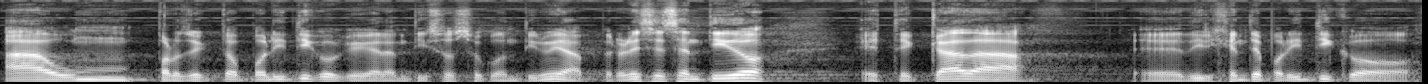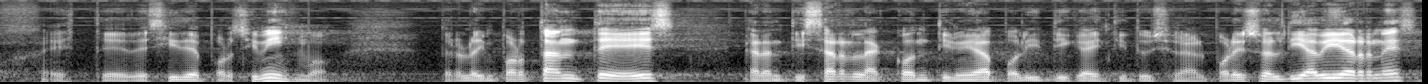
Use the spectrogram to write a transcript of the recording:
a un proyecto político que garantizó su continuidad. Pero en ese sentido, este, cada eh, dirigente político este, decide por sí mismo. Pero lo importante es garantizar la continuidad política institucional. Por eso el día viernes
